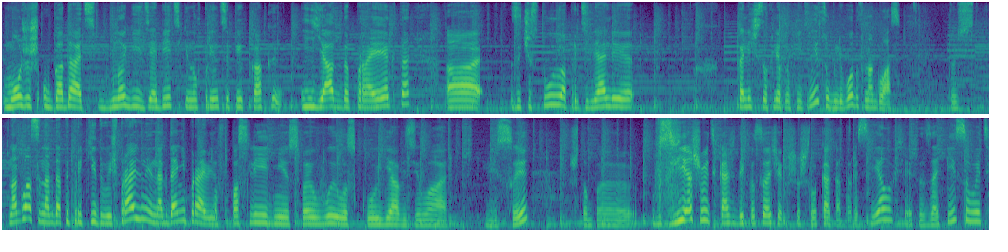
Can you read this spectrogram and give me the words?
можешь угадать. Многие диабетики, ну, в принципе, как и я до проекта, а, зачастую определяли количество хлебных единиц углеводов на глаз. То есть на глаз иногда ты прикидываешь правильно, иногда неправильно. В последнюю свою вылазку я взяла весы, чтобы взвешивать каждый кусочек шашлыка, который съела, все это записывать.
